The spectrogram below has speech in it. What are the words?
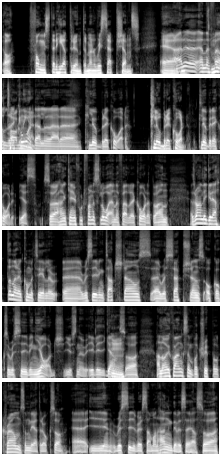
ja, fångster heter det ju inte, men receptions. Eh, Är det NFL-rekord eller är det klubbrekord? Klubbrekord. Klubbrekord, yes. Så han kan ju fortfarande slå NFL-rekordet och han, jag tror han ligger etta när det kommer till eh, receiving touchdowns, eh, receptions och också receiving yards just nu i ligan. Så han har ju chansen på triple crown som det heter också eh, i receiver-sammanhang det vill säga. Så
